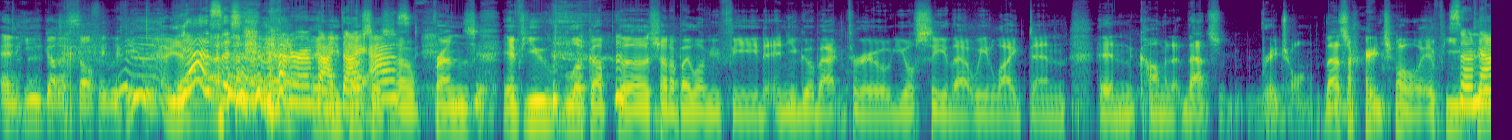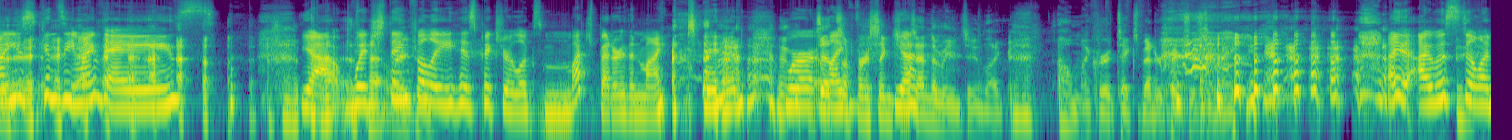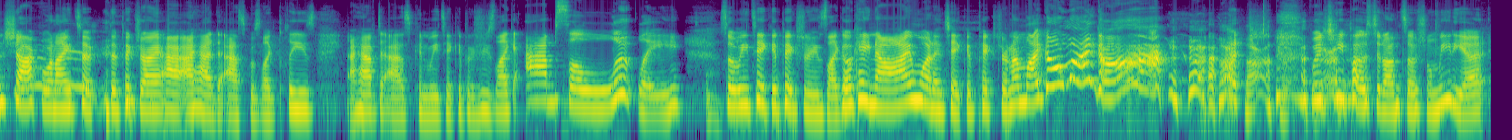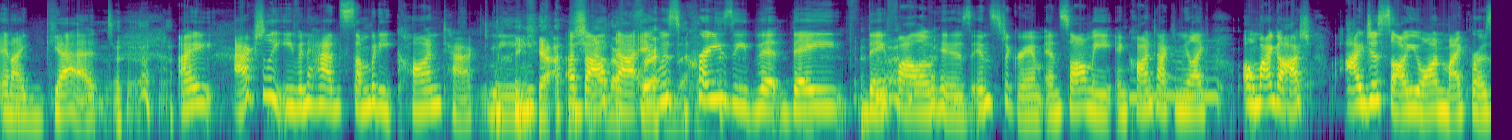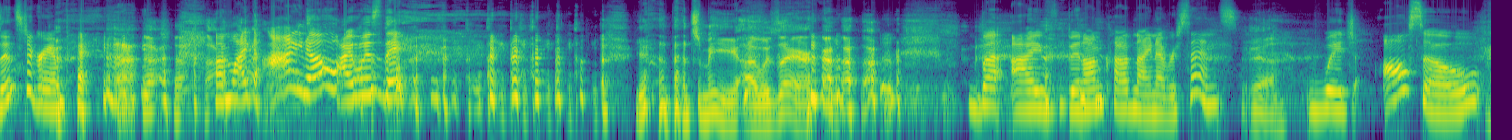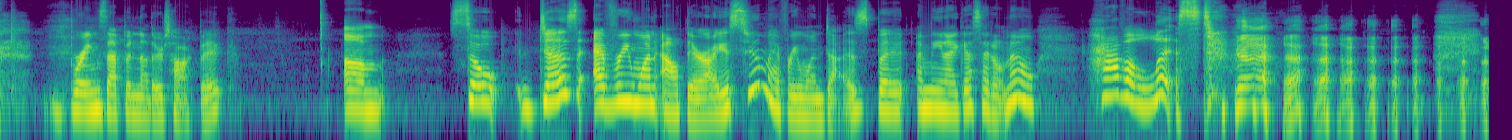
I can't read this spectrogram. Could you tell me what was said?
And he got a selfie with you. yes, as a matter of And he fact, I posted, so uh, asked. friends, if you look up the "Shut Up, I Love You" feed and you go back through, you'll see that we liked and and commented. That's Rachel. That's Rachel. If you So now you can see my face. Yeah, which Rachel. thankfully his picture looks mm. much better than mine did. We're That's like, the first thing she yeah. said to me. She's like, "Oh, Mike Rowe takes better pictures than me." I, I was still in shock when I took the picture. I, I I had to ask. Was like, please, I have to ask. Can we take a picture? He's like, absolutely. So we take a picture. He's like, okay, now I want to take a picture, and I'm like, oh my god, which he posted on social media, and I get. I actually even had somebody contact me Yeah, about that. It was crazy that they they follow his Instagram and saw me and contacted me like, "Oh my gosh, I just saw you on Mike Micro's Instagram page." I'm like, "I know, I was there." Yeah, that's me. I was there. But I've been on cloud 9 ever since, yeah. which also brings up another topic. Um so does everyone out there, I assume everyone does, but I mean, I guess I don't know, have a list?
